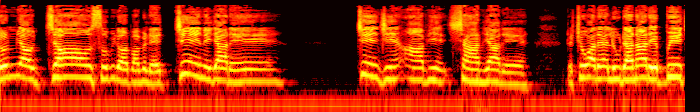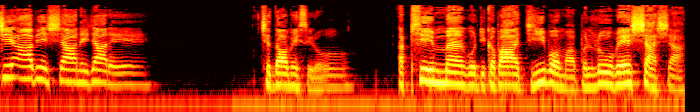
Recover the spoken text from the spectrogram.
လွတ်မြောက်ကြောင်းဆိုပြီးတော့ဘာဖြစ်လဲကျင့်နေကြတယ်ကျင့်ခြင်းအားဖြင့်ရှားကြတယ်တချို့ကလည်းအလူဒါနတွေပေးခြင်းအားဖြင့်ရှားနေကြတယ်ချစ်တော်မိတ်ဆွေတို့အပြေမှန်ကိုဒီကဘာကြီးပေါ်မှာဘလို့ပဲရှားရှား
